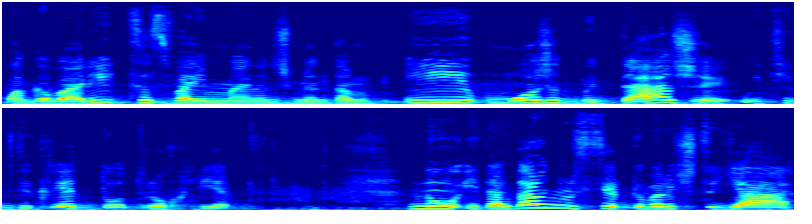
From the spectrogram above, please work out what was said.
поговорить со своим менеджментом и, может быть, даже уйти в декрет до трех лет. Ну, и тогда университет говорит, что я,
